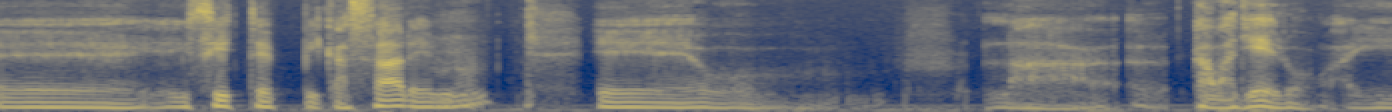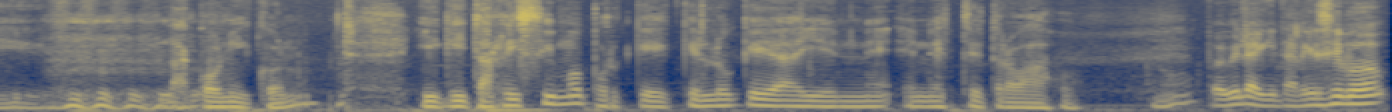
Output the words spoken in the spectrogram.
hiciste Picasares, ¿no? O, la caballero ahí lacónico ¿no? y guitarrísimo porque qué es lo que hay en, en este trabajo pues mira, guitarrísimo,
